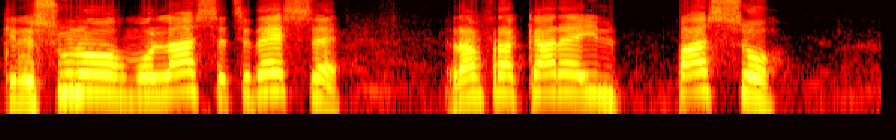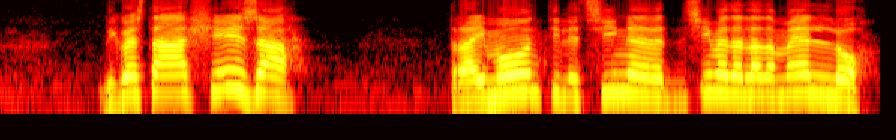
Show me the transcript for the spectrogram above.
che nessuno mollasse, cedesse, ranfrancare il passo di questa ascesa tra i monti, le cime, le cime dell'Adamello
